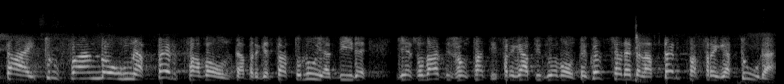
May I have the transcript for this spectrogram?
stai truffando una terza volta perché è stato lui a dire gli esodati sono stati fregati due volte. Questa sarebbe la terza fregatura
